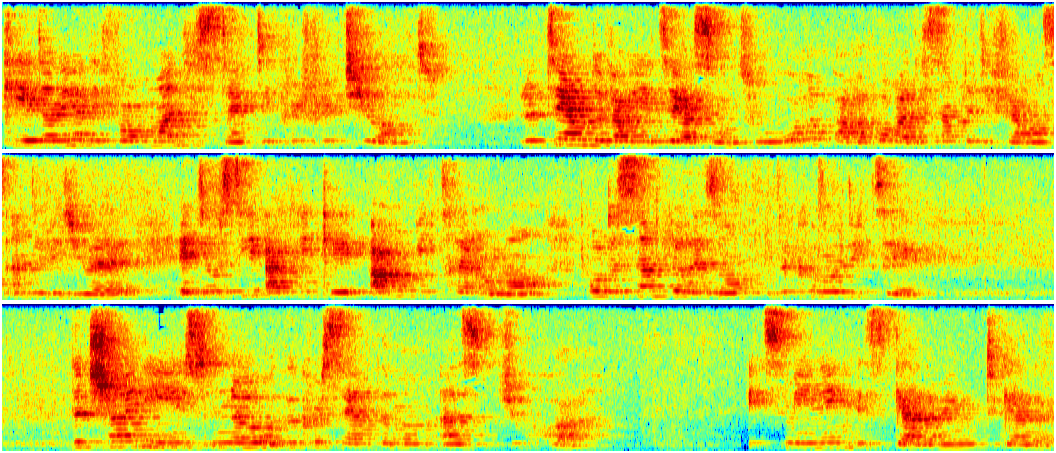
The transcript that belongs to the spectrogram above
qui est donné à des formes moins distinctes et plus fluctuantes. Le terme de variété à son tour, par rapport à de simples différences individuelles, est aussi appliqué arbitrairement pour de simples raisons de commodité. The Chinese know the chrysanthemum as juhua. Its meaning is gathering together.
